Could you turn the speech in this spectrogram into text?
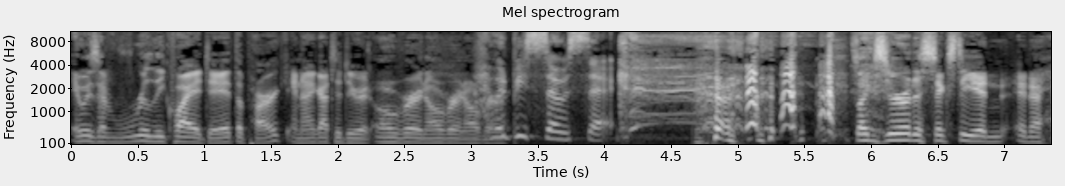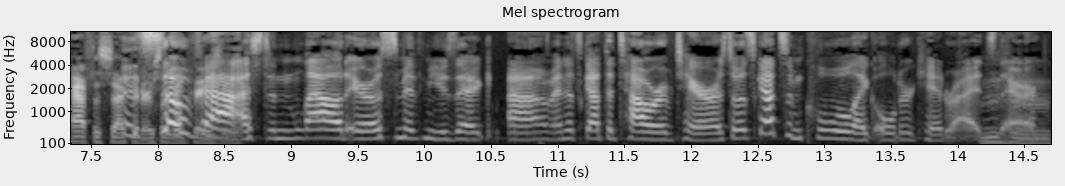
It was a really quiet day at the park, and I got to do it over and over and over. I would be so sick. It's like zero to 60 in, in a half a second or It's something so crazy. fast and loud Aerosmith music, um, and it's got the Tower of Terror, so it's got some cool like older kid rides there.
